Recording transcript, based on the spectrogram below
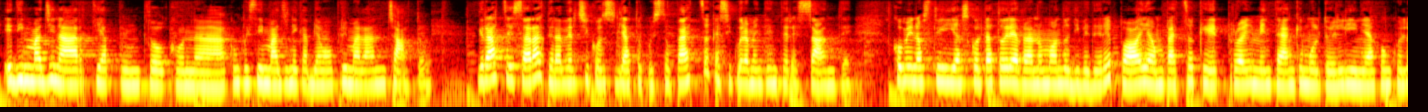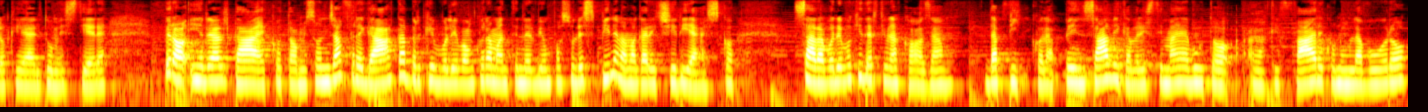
e di immaginarti appunto con, eh, con queste immagini che abbiamo prima lanciato. Grazie Sara per averci consigliato questo pezzo che è sicuramente interessante. Come i nostri ascoltatori avranno modo di vedere poi, è un pezzo che probabilmente è anche molto in linea con quello che è il tuo mestiere. Però in realtà, ecco Tom, mi sono già fregata perché volevo ancora mantenervi un po' sulle spine, ma magari ci riesco. Sara, volevo chiederti una cosa. Da piccola pensavi che avresti mai avuto eh, a che fare con un lavoro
